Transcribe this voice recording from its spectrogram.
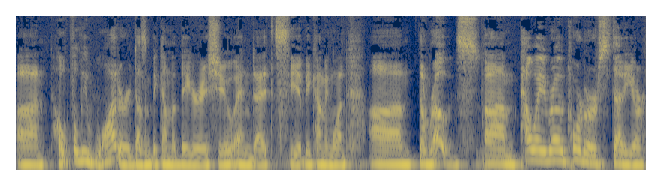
Um, hopefully, water doesn't become a bigger issue, and I see it becoming one. Um, the roads, um, Poway Road corridor study, or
